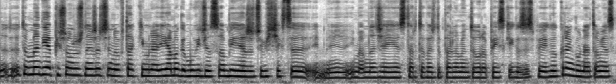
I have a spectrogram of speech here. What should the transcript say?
No, To, media piszą różne rzeczy, no w takim razie ja mogę mówić o sobie, ja rzeczywiście chcę i, i mam nadzieję startować do Parlamentu Europejskiego ze swojego okręgu, natomiast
